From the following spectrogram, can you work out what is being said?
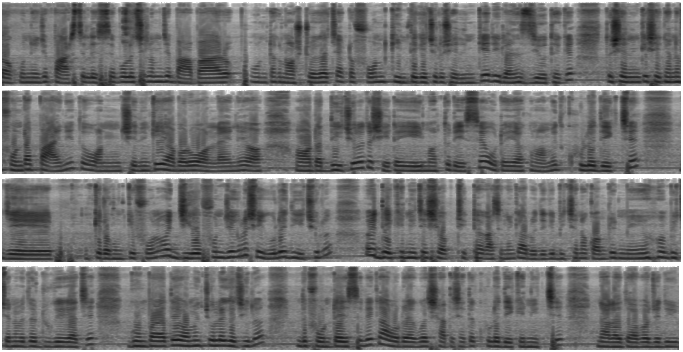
তখন এই যে পার্সেল এসে বলেছিলাম যে বাবার ফোনটা নষ্ট হয়ে গেছে, একটা ফোন কিনতে গেছিল সেদিনকে রিলায়েন্স জিও থেকে। তো সেদিনকে সেখানে ফোনটা পায়নি তো সেদিনকেই আবারও অনলাইনে অর্ডার দিয়েছিলো, তো সেটাই এইমাত্র এসে ওটাই এখন অমিত খুলে দেখছে যে কীরকম কী ফোন ওই জিও ফোন যেগুলো সেগুলোই দিয়েছিল। ওই দেখে নিচ্ছে সব ঠিকঠাক আছে নাকি? আর ওদিকে বিছানা কমপ্লিট মেয়েও বিছানার ভেতরে ঢুকে গেছে। ঘুম পাড়াতে অমিত চলে গেছিল। কিন্তু ফোনটা এসে দেখে আবারও একবার সাথে সাথে খুলে দেখে নিচ্ছে। নাহলে তো আবার যদি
